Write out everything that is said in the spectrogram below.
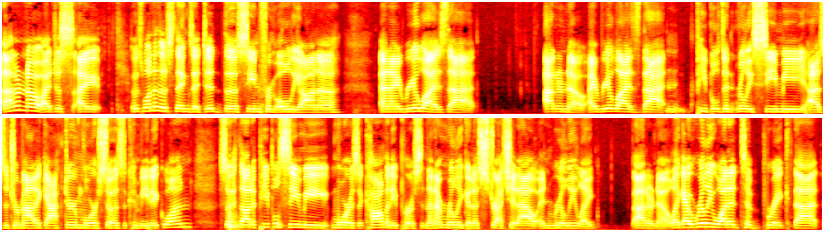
I don't know. I just I it was one of those things. I did the scene from Oleanna, and I realized that I don't know. I realized that people didn't really see me as a dramatic actor, more so as a comedic one. So I thought if people see me more as a comedy person, then I'm really gonna stretch it out and really like I don't know. Like I really wanted to break that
